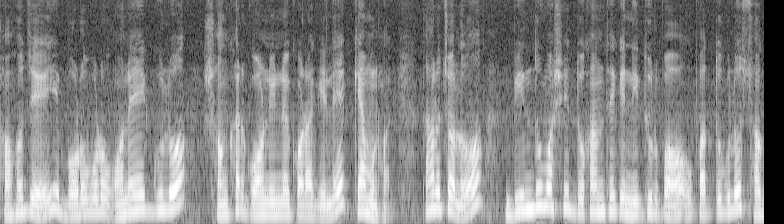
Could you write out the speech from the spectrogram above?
সহজেই বড় বড় অনেকগুলো সংখ্যার গড় নির্ণয় করা গেলে কেমন হয়? তাহলে চলো, বিন্দু মাসির দোকান থেকে নিতুর পাওয়া উপাত্তগুলো ছক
